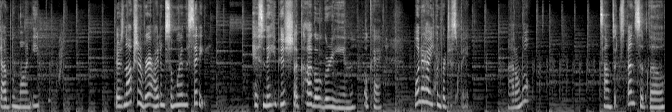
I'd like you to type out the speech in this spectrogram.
Gabumon Eep. There's an auction of rare items somewhere in the city. His name is Chicago Green. Okay. Wonder how you can participate. I don't know. Sounds expensive though.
